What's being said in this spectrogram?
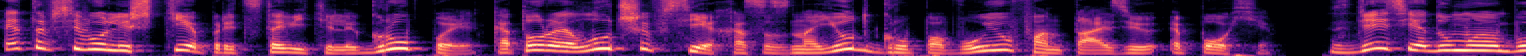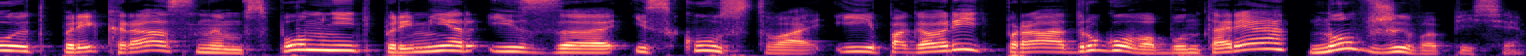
это всего лишь те представители группы, которые лучше всех осознают групповую фантазию эпохи. Здесь, я думаю, будет прекрасным вспомнить пример из э, искусства и поговорить про другого бунтаря, но в живописи.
